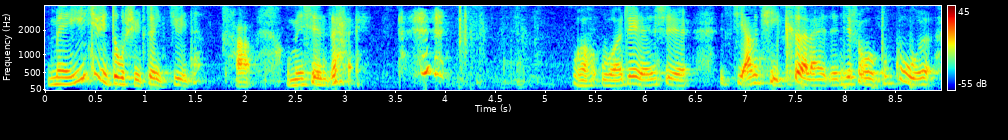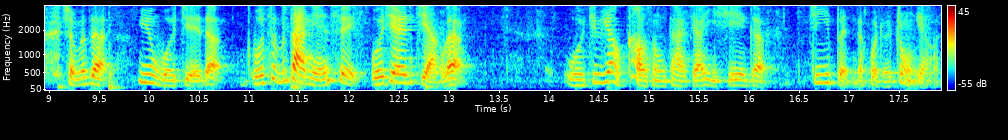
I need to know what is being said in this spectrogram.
每一句都是对句的。好，我们现在。我我这人是讲起课来，人家说我不顾什么的，因为我觉得我这么大年岁，我既然讲了，我就要告诉大家一些个基本的或者重要的。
